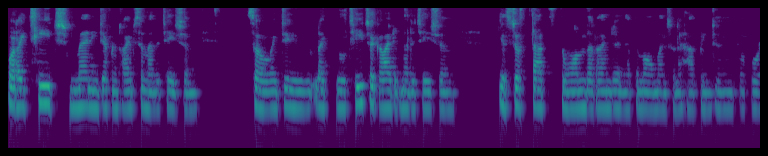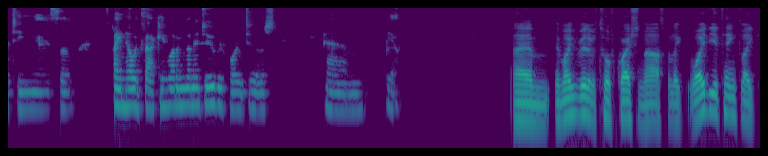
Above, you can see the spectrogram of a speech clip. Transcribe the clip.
but i teach many different types of meditation so i do like we'll teach a guided meditation it's just that's the one that i'm doing at the moment and i have been doing for 14 years so I know exactly what I'm going to do before I do it. Um, yeah. Um, it might be a bit of a tough question to ask, but like, why do you think like,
